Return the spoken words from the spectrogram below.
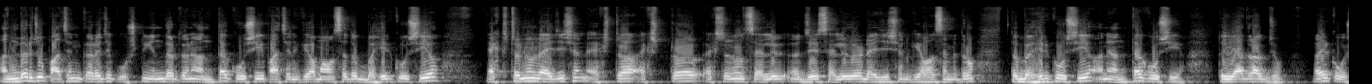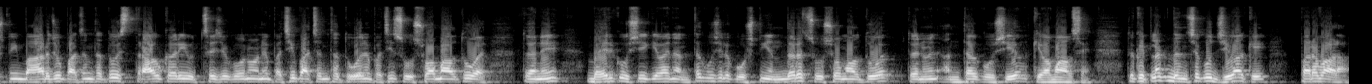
અંદર જો પાચન કરે છે કોષની અંદર, તો એને અંતકોષીય પાચન કહેવામાં આવશે. તો બહિર્કોષીય external digestion extra extra external સેલ્યુ જે સેલ્યુલર ડાયજેશન કહેવાશે મિત્રો. તો બહિર્કોષીય અને અંતકોષીય. તો યાદ રાખજો રાઈટ કોષની બહાર જો પાચન થતું હોય, સ્ત્રાવ કરી ઉત્સેજકોનો અને પછી પાચન થતું હોય અને પછી શોષવામાં આવતું હોય, તો એને બહિર્કોષીય કહેવાય અને અંતઃકોષીય, એટલે કોષની અંદર જ શોષવામાં આવતું હોય, તો એને અંતકોષીય કહેવામાં આવશે. તો કેટલાક દંશકો જેવા કે પરવાળા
